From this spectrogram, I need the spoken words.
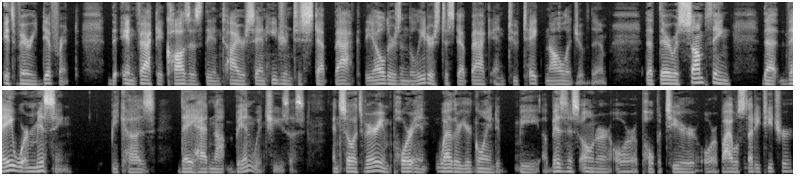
it's very different. In fact, it causes the entire Sanhedrin to step back, the elders and the leaders to step back and to take knowledge of them, that there was something that they were missing because they had not been with Jesus. And so it's very important whether you're going to be a business owner or a pulpiteer or a Bible study teacher,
